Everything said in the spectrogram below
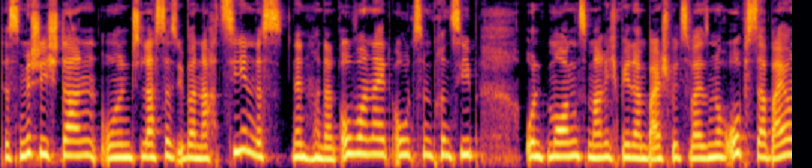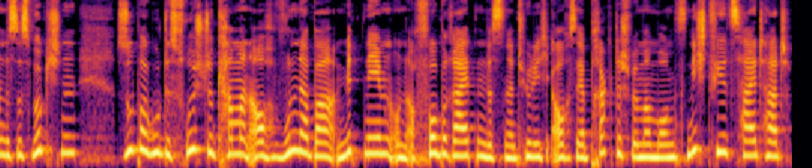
Das mische ich dann und lasse das über Nacht ziehen. Das nennt man dann Overnight Oats im Prinzip. Und morgens mache ich mir dann beispielsweise noch Obst dabei. Und das ist wirklich ein super gutes Frühstück. Kann man auch wunderbar mitnehmen und auch vorbereiten. Das ist natürlich auch sehr praktisch, wenn man morgens nicht viel Zeit hat.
